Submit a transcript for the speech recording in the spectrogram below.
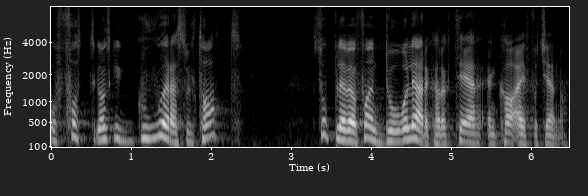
og fått ganske gode resultat, så opplever jeg å få en dårligere karakter enn hva jeg fortjener.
